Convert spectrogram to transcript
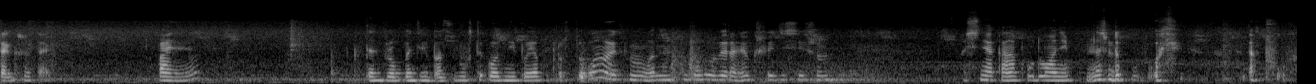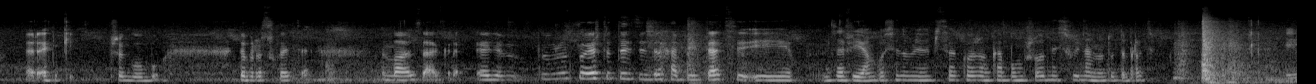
Także tak. Fajnie, nie? Ten vlog będzie chyba z dwóch tygodni, bo ja po prostu, o jak mam ładny po pobieraniu krwi dzisiejszym. Śniaka na pół dłoni. Znaczy do pół dłoni. Na pół ręki przegubu. Dobra, słuchajcie. Masakra. Ja nie wiem, po prostu jeszcze tydzień rehabilitacji i zawijam, bo się do mnie napisała koleżanka, bo muszę odnieść swój namiot odebrać. I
